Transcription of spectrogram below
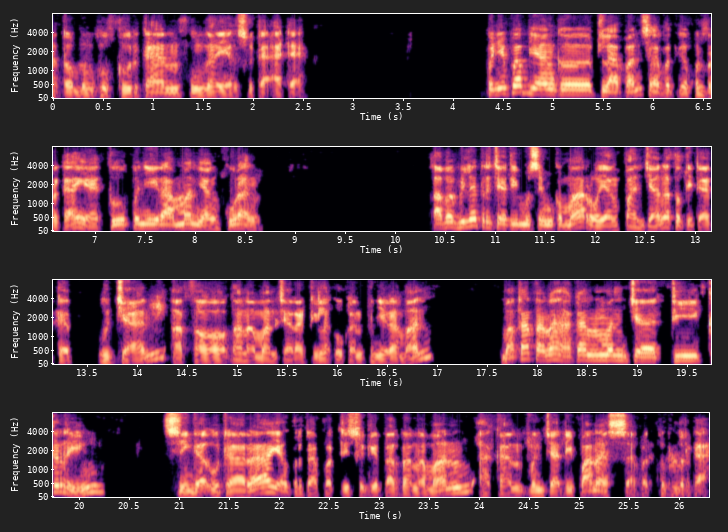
atau menggugurkan bunga yang sudah ada. Penyebab yang ke-8 sahabat kebun berkah yaitu penyiraman yang kurang. Apabila terjadi musim kemarau yang panjang atau tidak ada hujan atau tanaman jarang dilakukan penyiraman, maka tanah akan menjadi kering sehingga udara yang terdapat di sekitar tanaman akan menjadi panas, sahabat kebun berkah.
